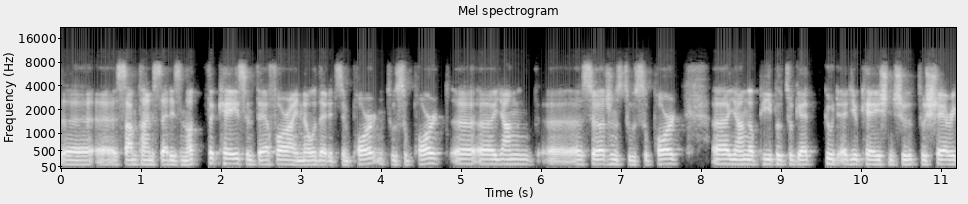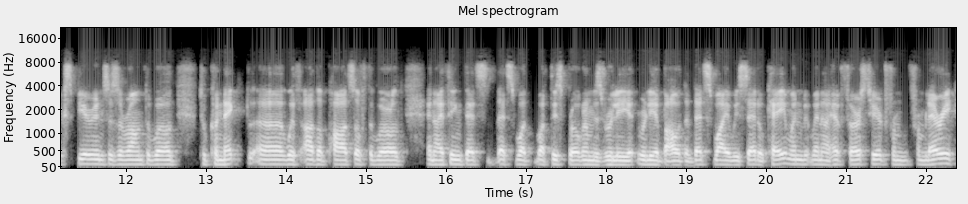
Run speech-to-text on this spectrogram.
uh, uh, sometimes that is not the case and therefore I know that it's important to support uh, young surgeons to support younger people to get good education to, to share experiences around the world to connect with other parts of the world. And I think that's that's what what this program is really really really about and that's why we said okay when when i have first heard from from larry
